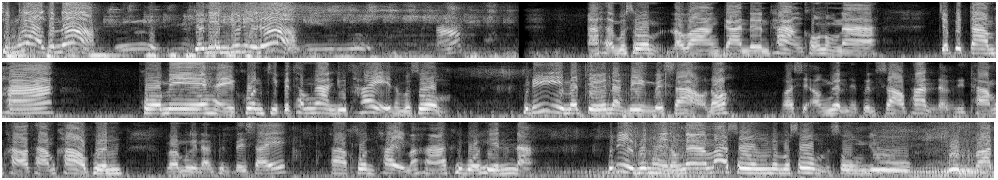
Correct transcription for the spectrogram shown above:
เอาขอชิมเมื่อกันเด้อเดี๋ยวดินอยู่นี่เด้อเอาอะท่านผู้ชมระหว่างการเดินทางของหนองนา จะไปตามหาพ่อแม่ให้คนที่ไปทำงานอยู่ไทยท่านผู้ชมผู้ดีมาเจอนักเรียนไปสาวเนาะว่าสิเอาเงินให้เพิ่นสาวพันแล้วก็สิถามข่าวถามข่าวเพิ่นว่ามื้อนั้นเพิ่นไปไสพาคนไทยมาหาคือบ่เห็นน่ะ พอดีเพิ่นให้น้องนามาส่งธรรมส้มส่งอยู่บุญวัด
